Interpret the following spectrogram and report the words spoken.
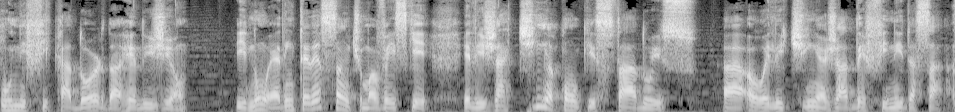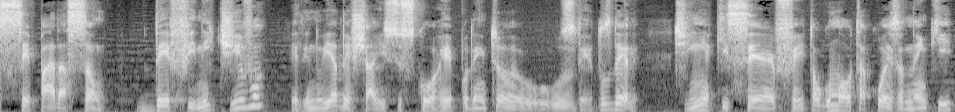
unificador da religião. E não era interessante, uma vez que ele já tinha conquistado isso, uh, ou ele tinha já definido essa separação definitiva, ele não ia deixar isso escorrer por entre os dedos dele tinha que ser feito alguma outra coisa, nem que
